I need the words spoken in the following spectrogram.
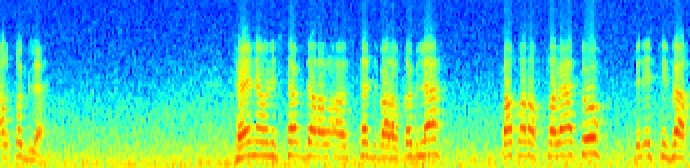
القبلة. فإنه إن استدبر القبلة بطلت صلاته بالاتفاق.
